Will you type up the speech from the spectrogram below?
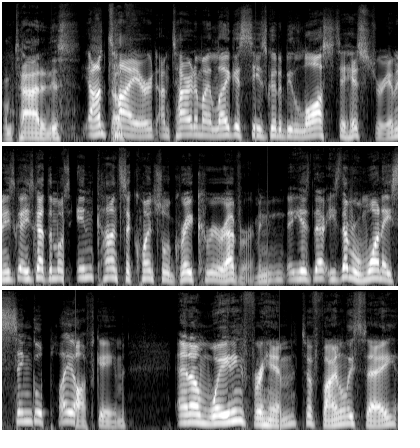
I'm tired of this. I'm stuff. tired. I'm tired of my legacy is going to be lost to history. I mean, he's got, he's got the most inconsequential great career ever. I mean, he has, he's never won a single playoff game. And I'm waiting for him to finally say,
